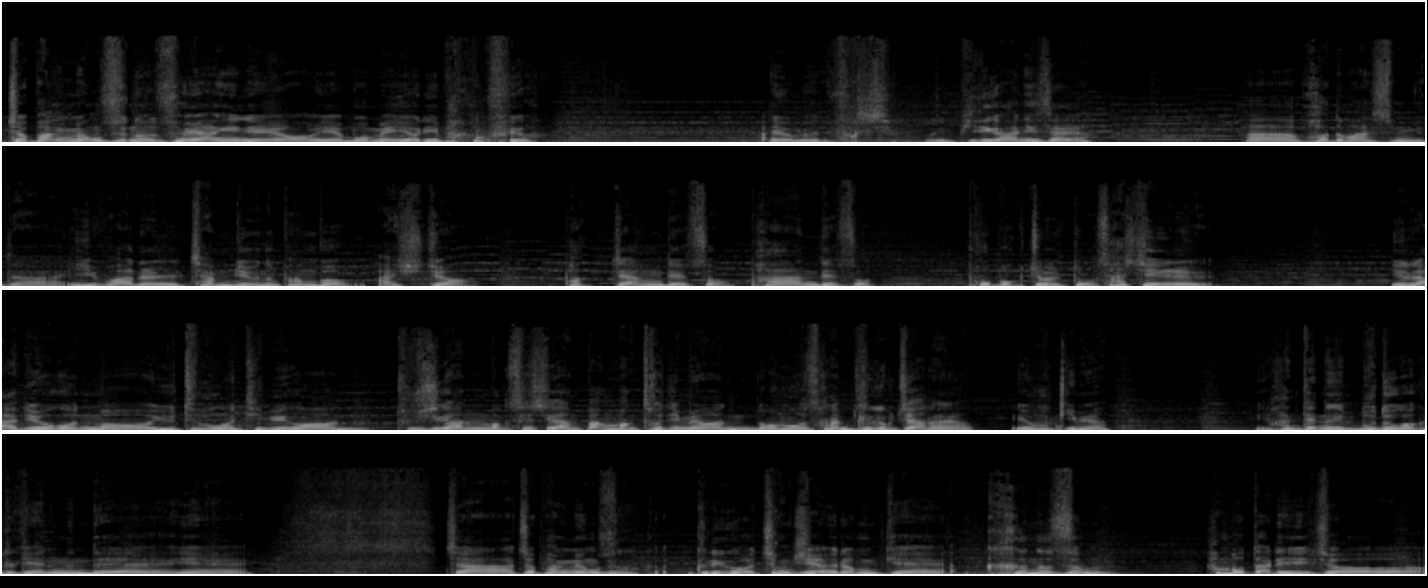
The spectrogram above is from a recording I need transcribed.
저 박명수는 소양이네요. 예, 몸에 열이 많고요. 아니, 뭐지? 우리 PD가 한의사야? 아, 화도 많습니다. 이 화를 잠재우는 방법 아시죠? 박장대소, 파한대소, 포복절도. 사실 이 라디오건 뭐 유튜브건 TV건 두 시간 막세 시간 빵빵 터지면 너무 사람 즐겁지 않아요? 예, 웃기면 한때는 무도가 그렇게 했는데 예. 자, 저 박명수 그리고 청취자 여러분께 큰 웃음 한 보따리 저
